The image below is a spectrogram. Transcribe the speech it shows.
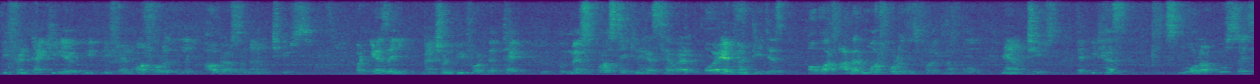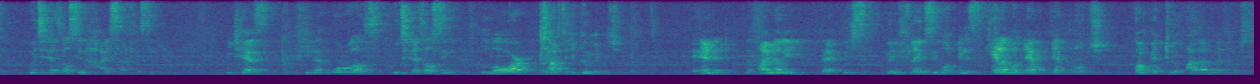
different titanium with different morphologies like powders and nanotubes. But as I mentioned before, the mesoporous titanium has several advantages over other morphologies, for example, nanotubes, that it has smaller pore size, which results in high surface area. It has thinner pore walls, which results in lower charge recombination. And finally, that it's very flexible and scalable approach compared to other methods.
